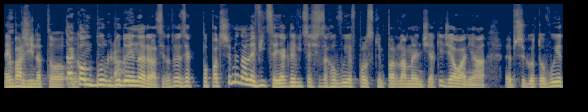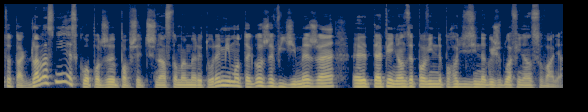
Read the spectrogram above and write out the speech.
najbardziej na to. Tak on bu buduje narrację. Natomiast jak popatrzymy na lewicę, jak lewica się zachowuje w polskim parlamencie, jakie działania e, przygotowuje, to tak, dla nas nie jest kłopot, żeby poprzeć 13 emeryturę, mimo tego, że widzimy, że e, te pieniądze powinny pochodzić z innego źródła finansowania.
